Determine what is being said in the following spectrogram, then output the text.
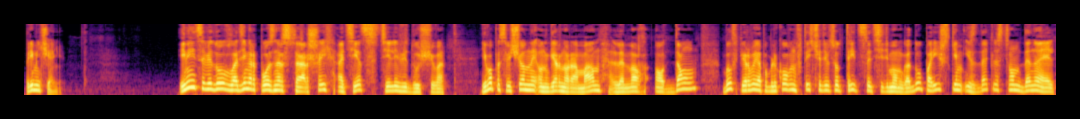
Примечание. Имеется в виду Владимир Познер-старший, отец телеведущего. Его посвященный Унгерну роман «Le mort au don» был впервые опубликован в 1937 году парижским издательством «Денуэль»,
